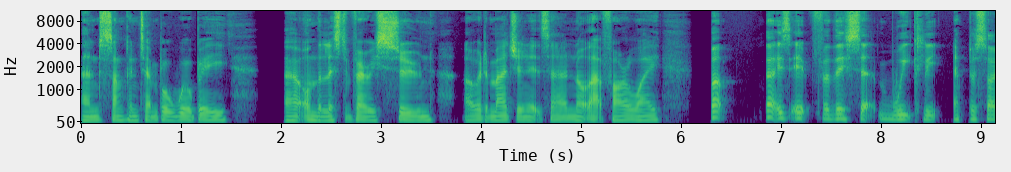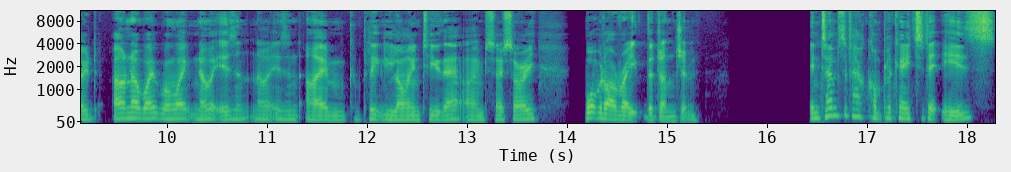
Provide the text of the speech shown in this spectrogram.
and Sunken Temple will be uh, on the list very soon. I would imagine it's uh, not that far away. But that is it for this uh, weekly episode. Oh, no, wait, wait, wait. No, it isn't. No, it isn't. I'm completely lying to you there. I'm so sorry. What would I rate the dungeon? In terms of how complicated it is,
